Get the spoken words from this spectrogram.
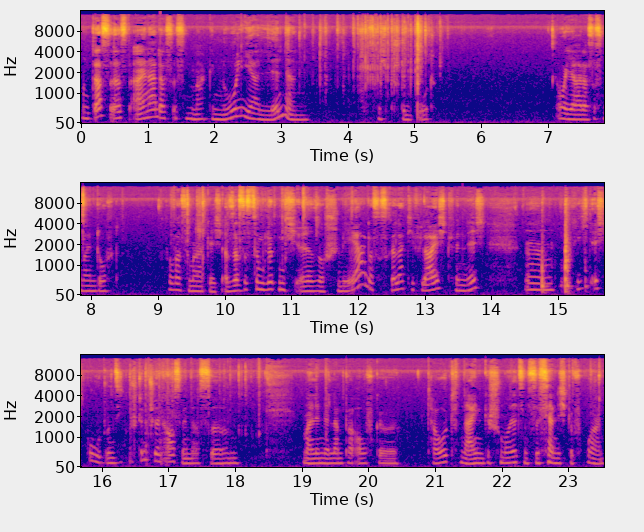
Und das ist einer, das ist Magnolia Linnen. Das riecht bestimmt gut. Oh ja, das ist mein Duft. Sowas mag ich. Also das ist zum Glück nicht äh, so schwer. Das ist relativ leicht, finde ich. Ähm, riecht echt gut und sieht bestimmt schön aus, wenn das ähm, mal in der Lampe aufgetaut. Nein, geschmolzen. Es ist ja nicht gefroren.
